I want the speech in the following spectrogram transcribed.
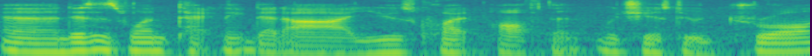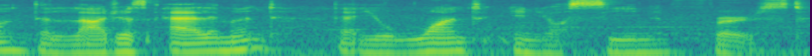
And this is one technique that I use quite often which is to draw the largest element that you want in your scene first.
